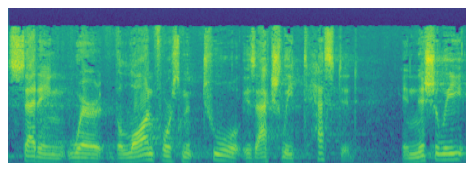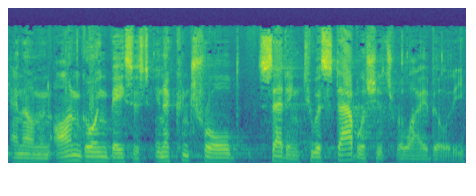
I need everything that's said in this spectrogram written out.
setting where the law enforcement tool is actually tested initially and on an ongoing basis in a controlled setting to establish its reliability.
